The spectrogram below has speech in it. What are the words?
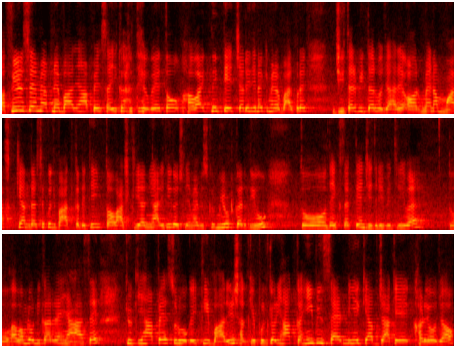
और फिर से मैं अपने बाल यहाँ पे सही करते हुए तो हवा इतनी तेज़ चल रही थी ना कि मेरे बाल पूरे जीतर भीतर हो जा रहे और मैं ना मास्क के अंदर से कुछ बात कर रही थी तो आवाज़ क्लियर नहीं आ रही थी तो इसलिए मैं अभी इसको म्यूट कर दी हूँ। तो देख सकते हैं जितरी बितरी वह तो अब हम लोग निकल रहे हैं यहाँ से, क्योंकि यहाँ पे शुरू हो गई थी बारिश हल्की फुल्की और यहाँ कहीं भी साइड नहीं है कि आप जाके खड़े हो जाओ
